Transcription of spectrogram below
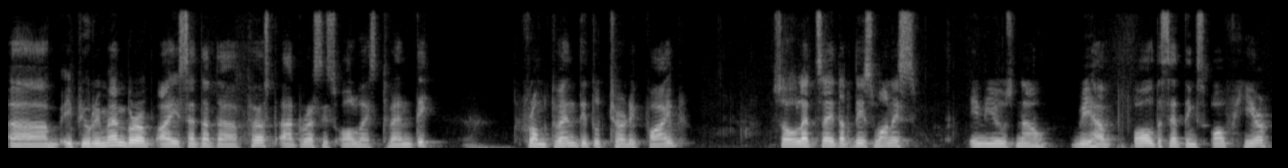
uh, if you remember, I said that the first address is always 20, from 20 to 35. So let's say that this one is in use now. We have all the settings off here,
